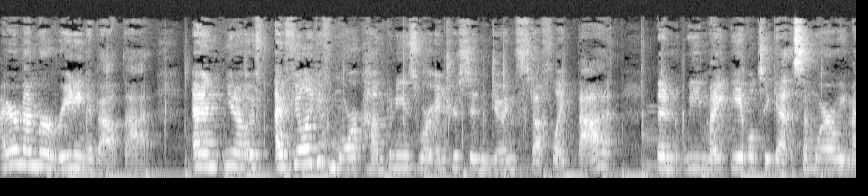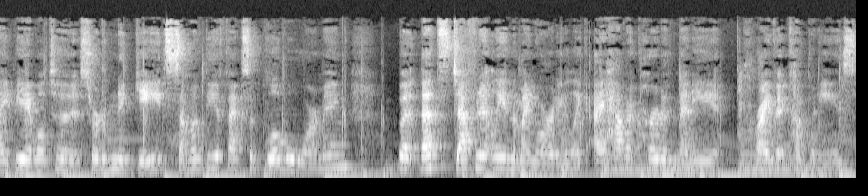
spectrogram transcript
I remember reading about that. And you know, if I feel like if more companies were interested in doing stuff like that, then we might be able to get somewhere. We might be able to sort of negate some of the effects of global warming, but that's definitely in the minority. Like I haven't heard of many private companies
